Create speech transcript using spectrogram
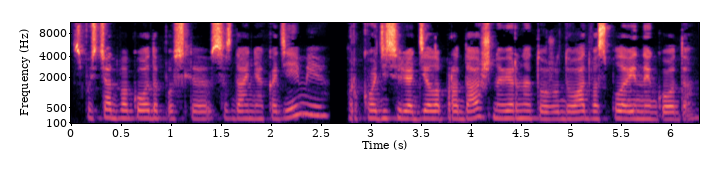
Спустя два года после создания академии. Руководитель отдела продаж, наверное, тоже два-два с половиной года.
